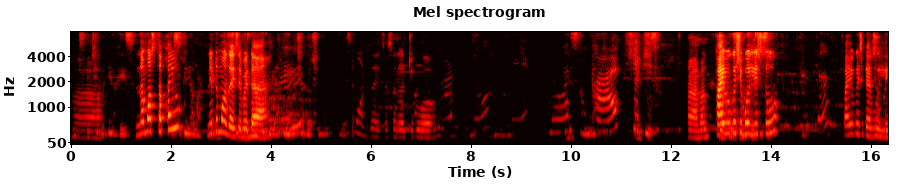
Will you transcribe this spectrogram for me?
हा. नमस्त फाईव्ह नीट मोजायचं बेटा. नीट मोजायचं सगळं चिकू. हा मग फाईव्ह कशी बोललीस तू? फाईव्ह कशी काय बोलली?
